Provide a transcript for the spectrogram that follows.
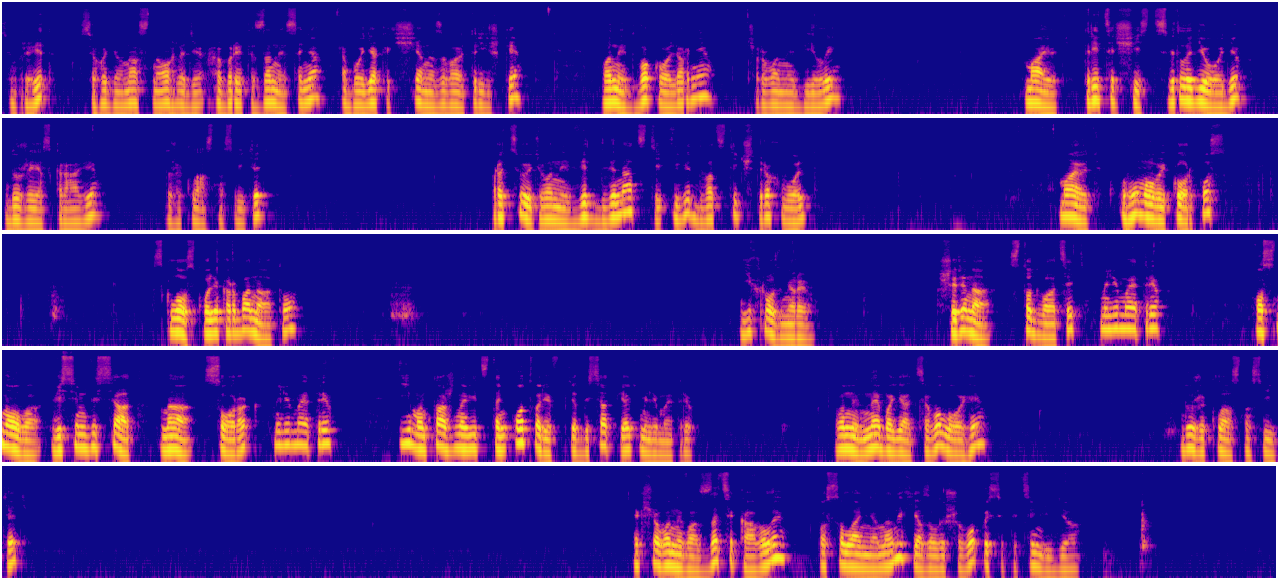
Всім привіт! Сьогодні у нас на огляді габарити занесення, або як їх ще називають ріжки. Вони двокольорні, червоний білий. Мають 36 світлодіодів, дуже яскраві, дуже класно світять. Працюють вони від 12 і від 24 вольт. Мають гумовий корпус, скло з полікарбонату. Їх розміри ширина 120 мм, основа 80 на 40 мм і монтажна відстань отворів 55 мм. Вони не бояться вологи, дуже класно світять. Якщо вони вас зацікавили, посилання на них я залишу в описі під цим відео.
